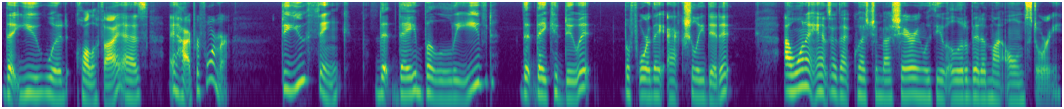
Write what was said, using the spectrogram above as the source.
that you would qualify as a high performer. Do you think that they believed that they could do it before they actually did it? I want to answer that question by sharing with you a little bit of my own story.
